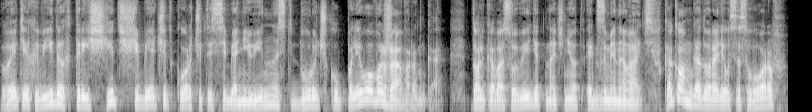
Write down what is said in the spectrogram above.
В этих видах трещит, щебечет, корчит из себя невинность, дурочку, полевого жаворонка. Только вас увидит, начнет экзаменовать. В каком году родился Суворов?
